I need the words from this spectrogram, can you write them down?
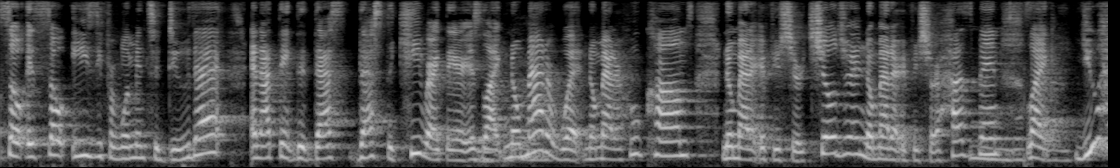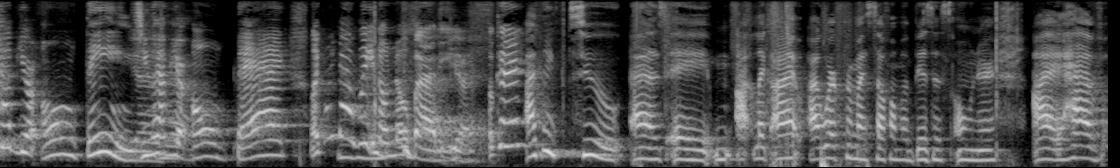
So it's so easy for women to do that, and I think that that's that's the key right there. Is like no matter what, no matter who comes, no matter if it's your children, no matter if it's your husband, mm, like you have your own things. Yeah, you have yeah. your own bag. Like we're not waiting on nobody. Yes. Okay. I think too, as a, like I, I work for myself. I'm a business owner. I have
